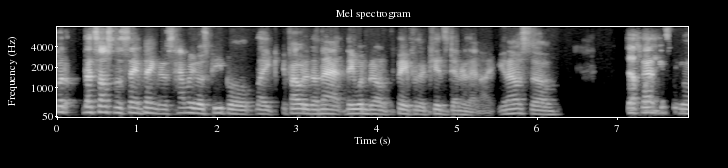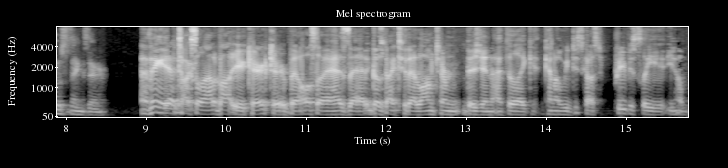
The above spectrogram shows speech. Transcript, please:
but that's also the same thing. There's how many of those people, like, if I would have done that, they wouldn't be able to pay for their kids' dinner that night, you know? So Definitely. that's one of those things there. I think it talks a lot about your character, but also it has that, it goes back to that long term vision. I feel like, kind of, we discussed previously, you know,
